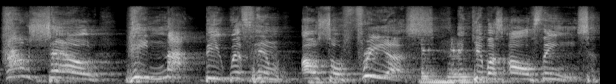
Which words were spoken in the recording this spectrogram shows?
how shall he not be with him also free us and give us all things?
